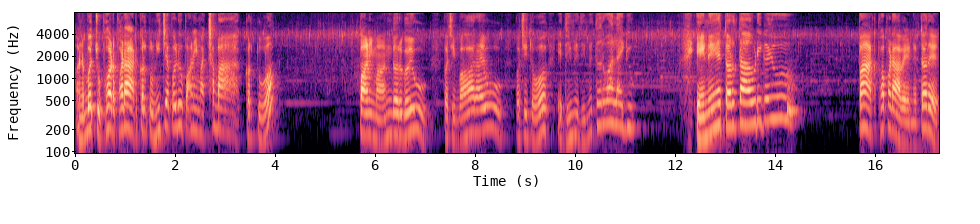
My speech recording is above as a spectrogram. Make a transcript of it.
અને બચ્ચું ફડફડાટ કરતું નીચે પડ્યું, પાણીમાં છબાક કરતું, હો. પાણીમાં અંદર ગયું, પછી બહાર આવ્યું, પછી તો એ ધીમે ધીમે તરવા લાગ્યું. એને તરતા આવડી ગયું. પાંખ ફફડાવે ને તરે,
